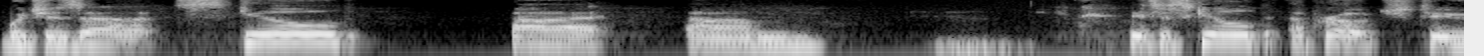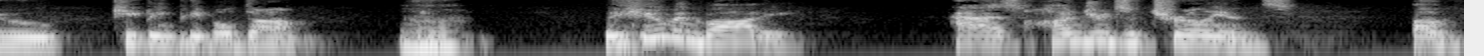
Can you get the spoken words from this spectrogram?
which is a skilled, uh, um, it's a skilled approach to keeping people dumb. Uh-huh. The human body has hundreds of trillions of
